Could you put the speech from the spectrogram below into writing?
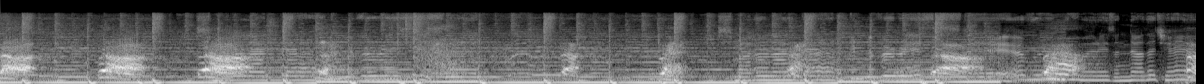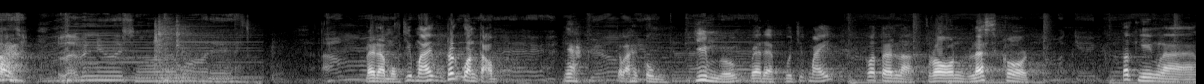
đó đó đó đây là một chiếc máy rất quan trọng. Nha, các bạn hãy cùng chiêm ngưỡng vẻ đẹp của chiếc máy có tên là Ron Lescord tất nhiên là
